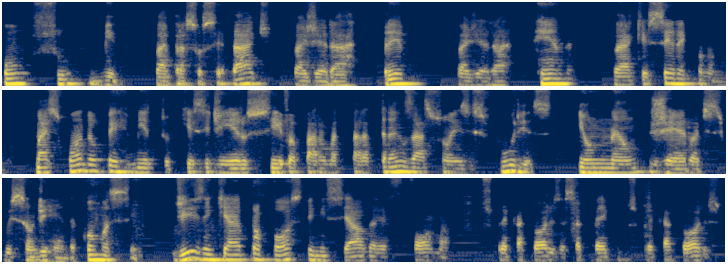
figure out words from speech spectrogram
consumido. Vai para a sociedade, vai gerar emprego, vai gerar renda, vai aquecer a economia. Mas quando eu permito que esse dinheiro sirva para, uma, para transações espúrias, eu não gero a distribuição de renda. Como assim? Dizem que a proposta inicial da reforma dos precatórios, essa PEC dos precatórios,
